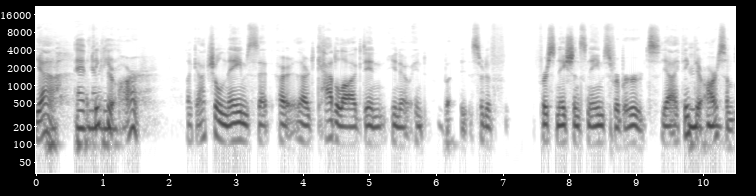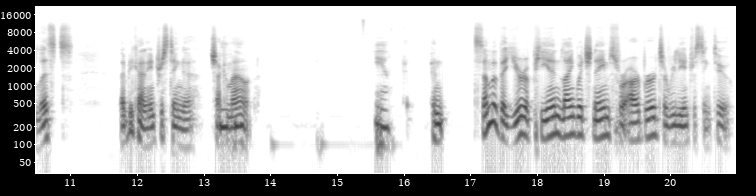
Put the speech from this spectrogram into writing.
Yeah, I have no think idea. there are like actual names that are are cataloged in you know in bu- sort of First Nations names for birds. Yeah, I think there are Mhm. some lists. That'd be kind of interesting to check them Mhm. out. Yeah. and some of the European language names for our birds are really interesting too.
